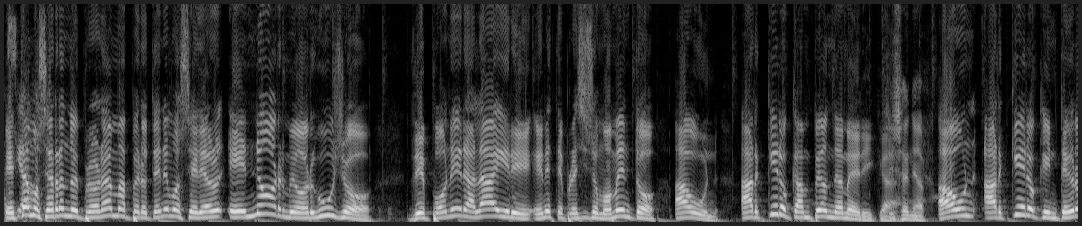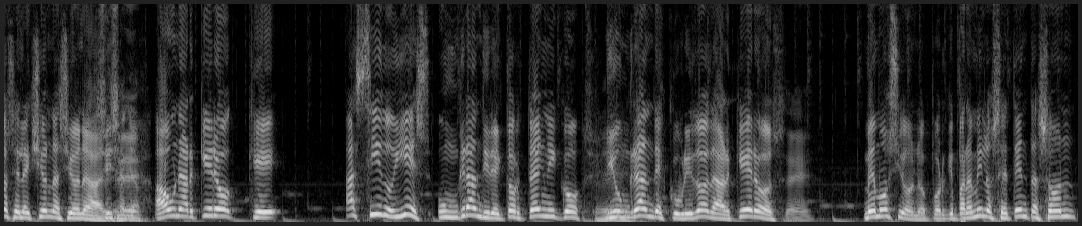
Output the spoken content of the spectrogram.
Estamos cerrando el programa, pero tenemos el enorme orgullo de poner al aire en este preciso momento a un arquero campeón de América. Sí, señor. A un arquero que integró selección nacional. Sí, señor. A un arquero que ha sido y es un gran director técnico Sí. y un gran descubridor de arqueros. Sí. Me emociono porque para mí los 70 son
